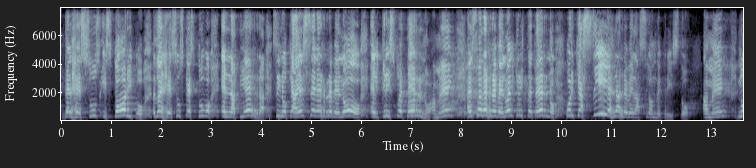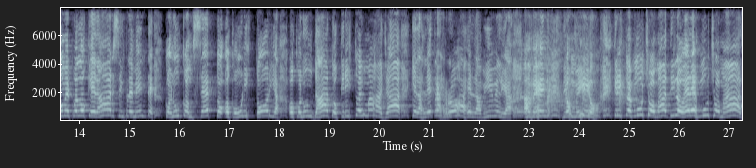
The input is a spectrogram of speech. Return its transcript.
del Jesús histórico, del Jesús que estuvo en la tierra, sino que a él se le reveló el Cristo eterno, amén. A él se le reveló el Cristo eterno, porque así es la revelación de Cristo. Amén. No me puedo quedar simplemente con un concepto o con una historia o con un dato. Cristo es más allá que las letras rojas en la Biblia. Amén. Dios mío. Cristo es mucho más. Dilo, Él es mucho más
